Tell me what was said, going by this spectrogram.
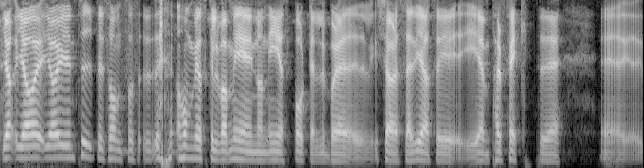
jag, jag, jag är ju en typisk sån som, om jag skulle vara med i någon e-sport eller börja köra seriöst, så är jag en perfekt eh, eh,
